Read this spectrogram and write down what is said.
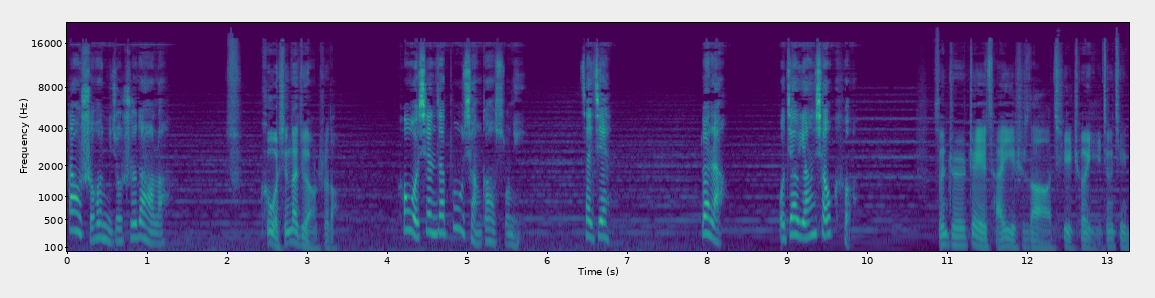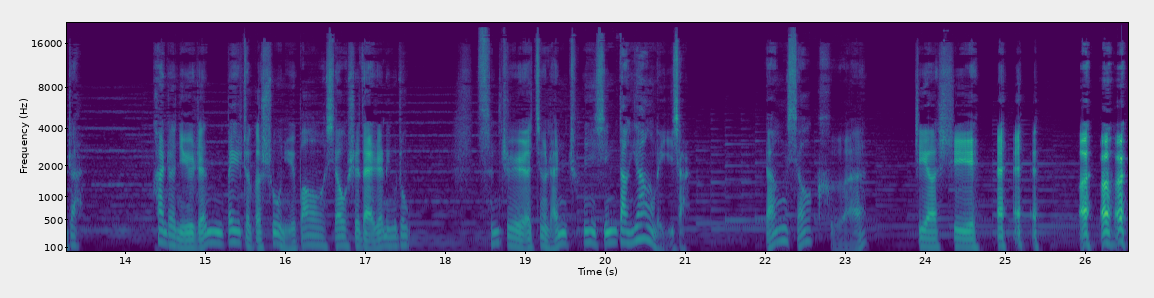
到时候你就知道了。可我现在就想知道。可我现在不想告诉你。再见。对了，我叫杨小可。孙志这才意识到汽车已经进站，看着女人背着个淑女包消失在人流中，孙志竟然春心荡漾了一下。杨小可。这要是，哎哎哎，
